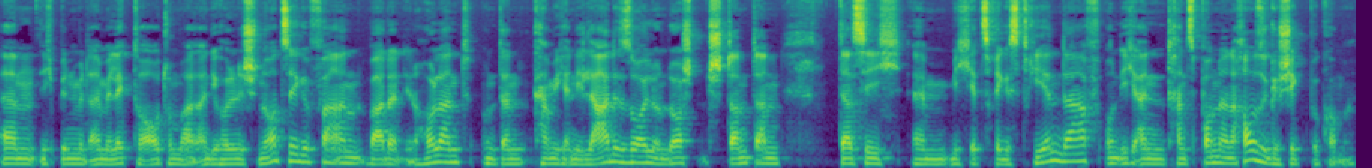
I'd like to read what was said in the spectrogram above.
Ähm, ich bin mit einem Elektroauto mal an die holländische Nordsee gefahren, war dann in Holland und dann kam ich an die Ladesäule und dort stand dann, dass ich ähm, mich jetzt registrieren darf und ich einen Transponder nach Hause geschickt bekomme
